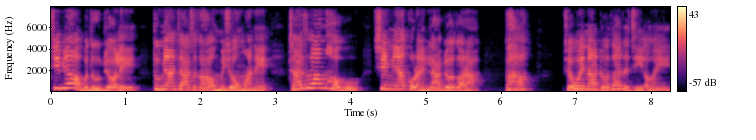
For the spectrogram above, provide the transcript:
ကြည်ပြကဘသူပြောလေသူများကြားစကားကိုမယုံပါနဲ့ကြားစကားမဟုတ်ဘူးရှင်များကိုယ်တိုင်လာပြောသွားတာဘာရဝိနာဒေါသတကြီးအောင်ရင်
